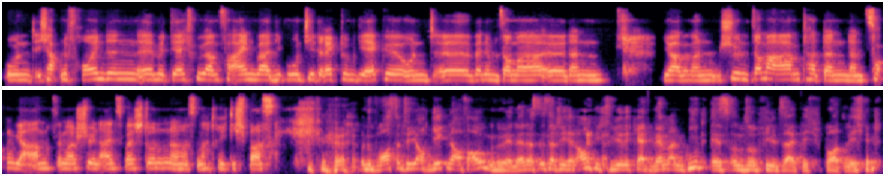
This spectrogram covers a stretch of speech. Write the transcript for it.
Und ich habe eine Freundin, äh, mit der ich früher im Verein war, die wohnt hier direkt um die Ecke. Und äh, wenn im Sommer äh, dann, ja, wenn man einen schönen Sommerabend hat, dann, dann zocken wir abends immer schön ein, zwei Stunden. Das macht richtig Spaß. und du brauchst natürlich auch Gegner auf Augenhöhe. Ne? Das ist natürlich dann auch die Schwierigkeit, wenn man gut ist und so vielseitig sportlich.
